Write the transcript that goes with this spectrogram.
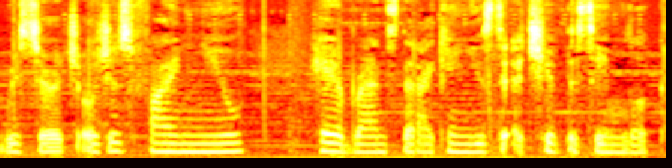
research or just find new hair brands that I can use to achieve the same look.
